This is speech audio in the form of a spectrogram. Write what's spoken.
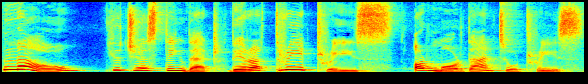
Now, you just think that there are three trees or more than two trees.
